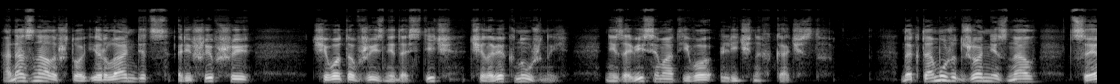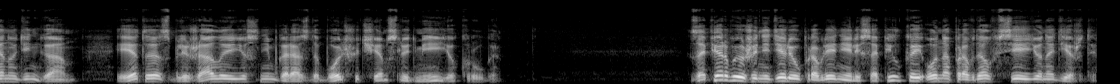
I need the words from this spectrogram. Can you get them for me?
Она знала, что ирландец, решивший чего-то в жизни достичь, человек нужный, независимо от его личных качеств. Да к тому же Джонни знал цену деньгам, и это сближало ее с ним гораздо больше, чем с людьми ее круга. За первую же неделю управления лесопилкой он оправдал все ее надежды,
